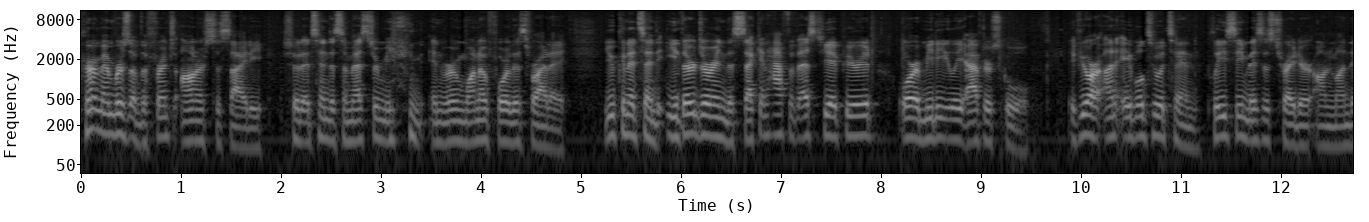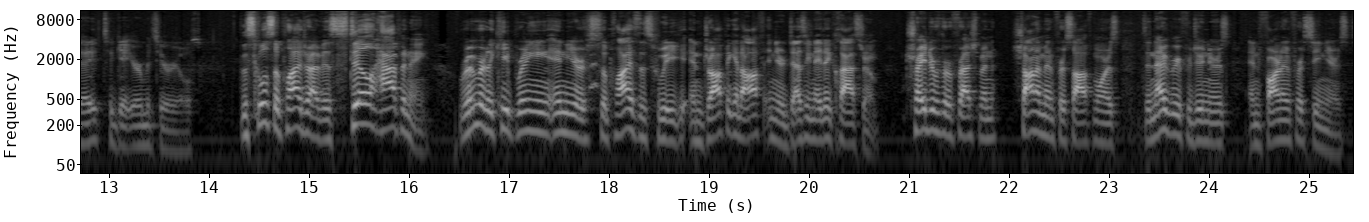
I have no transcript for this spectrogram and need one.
Current members of the French Honor Society should attend a semester meeting in room 104 this Friday. You can attend either during the second half of STA period or immediately after school. If you are unable to attend, please see Mrs. Trader on Monday to get your materials. The school supply drive is still happening. Remember to keep bringing in your supplies this week and dropping it off in your designated classroom. Trader for freshmen, Shawneman for sophomores, Denegri for juniors, and Farnan for seniors.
